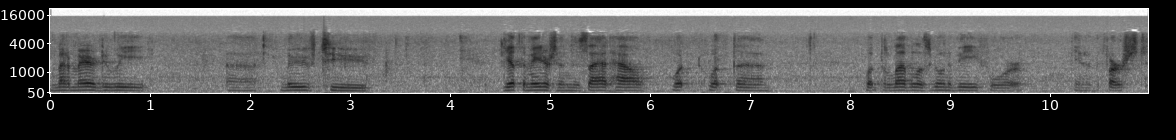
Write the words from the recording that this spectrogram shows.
Madam Mayor, do we uh, move to get the meters and decide how, what, what, uh, what the level is going to be for, you know, the first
